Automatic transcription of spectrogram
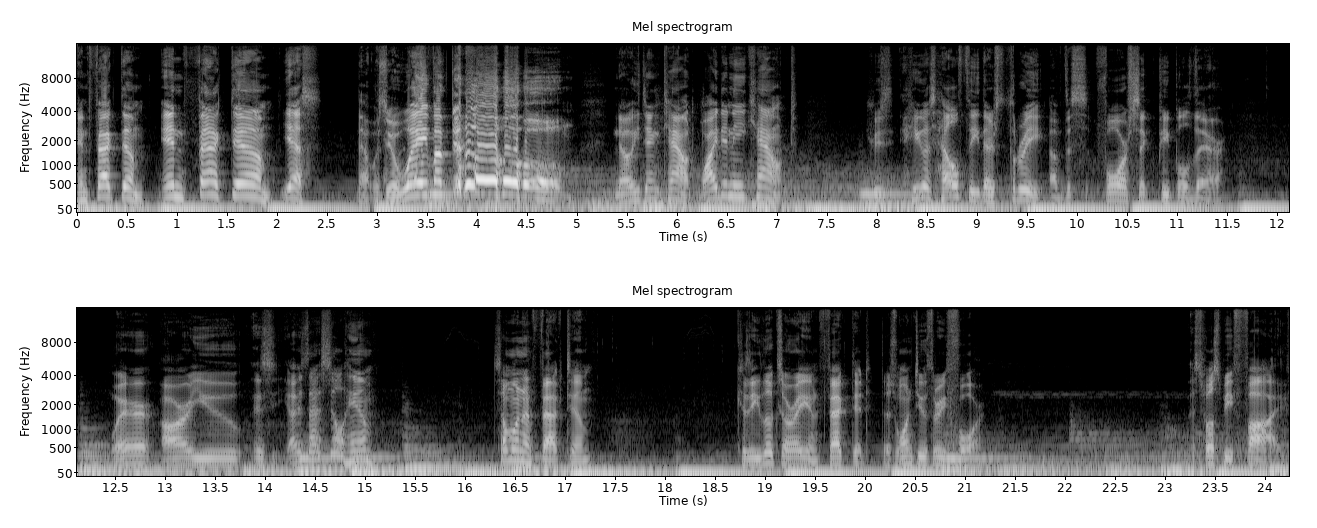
infect him. Infect him. Yes, that was your wave of doom. No, he didn't count. Why didn't he count? Because he was healthy. There's three of the four sick people there. Where are you? Is is that still him? Someone infect him. Because he looks already infected. There's one, two, three, four. There's supposed to be five.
